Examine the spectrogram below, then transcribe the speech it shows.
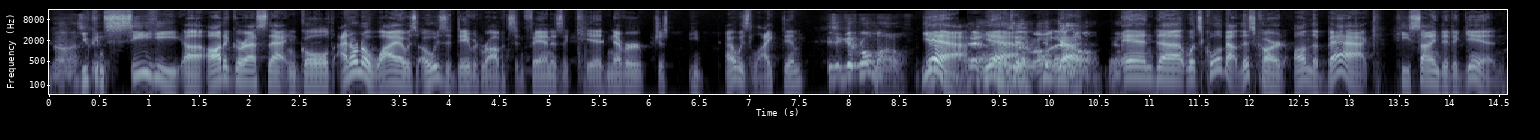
No, you good. can see he uh, autographs that in gold. I don't know why I was always a David Robinson fan as a kid. Never just he. I always liked him. He's a good role model. Yeah, yeah. yeah. yeah. Good guy. Yeah. And uh, what's cool about this card on the back, he signed it again.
